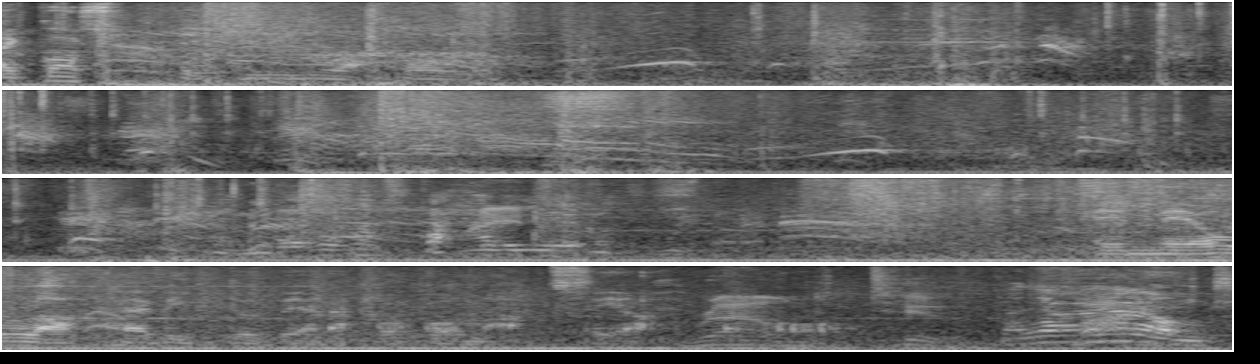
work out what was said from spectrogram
elämä. Ai kosti minua koulu. Miten sä saat sitä häviöä? En me olla hävitty vielä koko matsia. Two. No joo, joo, joo. mutta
